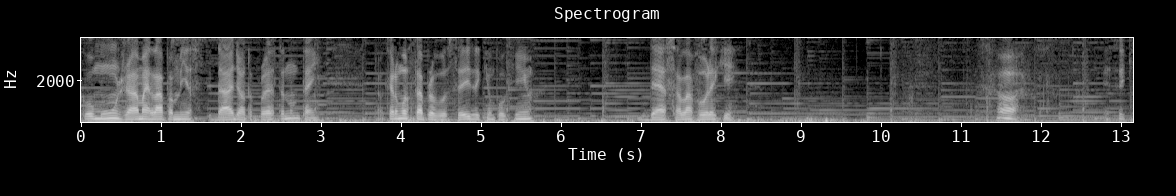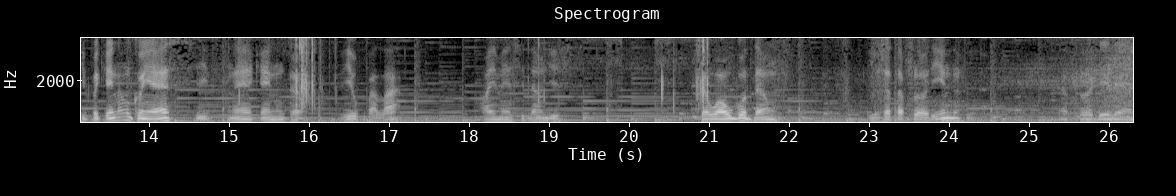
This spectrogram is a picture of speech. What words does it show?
comum já, mas lá pra minha cidade, Alta Floresta, não tem. Então eu quero mostrar pra vocês aqui um pouquinho dessa lavoura aqui. Ó, esse aqui para quem não conhece, né, quem nunca viu falar, a imensidão disso. Esse é o algodão. Ele já está florindo. A flor dele é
